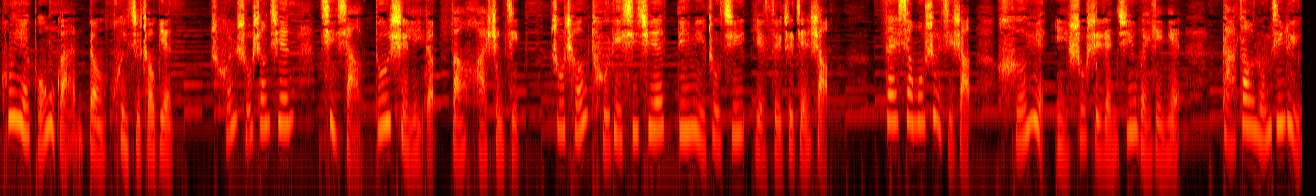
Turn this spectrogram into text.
工业博物馆等汇聚周边，纯熟商圈尽享都市里的繁华盛景。主城土地稀缺，低密住区也随之减少。在项目设计上，和悦以舒适人居为理念，打造容积率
